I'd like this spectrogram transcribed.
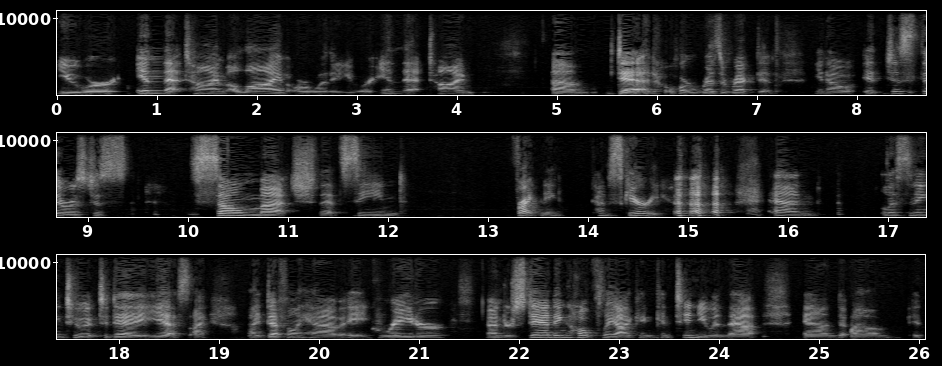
you were in that time alive or whether you were in that time um, dead or resurrected. You know, it just, there was just so much that seemed frightening, kind of scary. and listening to it today, yes, I, I definitely have a greater understanding. Hopefully, I can continue in that, and um, it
